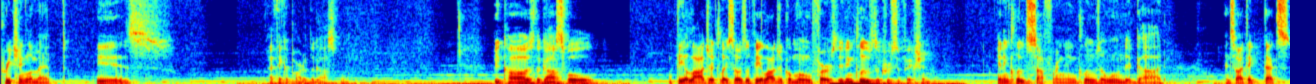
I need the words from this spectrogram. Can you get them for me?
Preaching lament is, I think, a part of the gospel. Because the gospel, theologically, so it's a theological move first, it includes the crucifixion. It includes suffering, it includes a wounded God. And so I think that's,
